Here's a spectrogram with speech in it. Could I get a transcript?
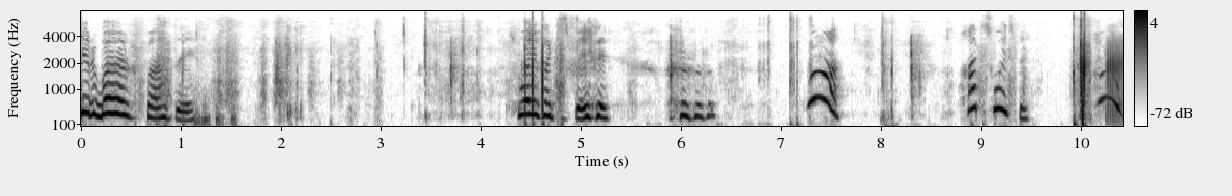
Коли мої хаті рибаєш спати. В своїй хаті спи. А! В хаті свої спи. А!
